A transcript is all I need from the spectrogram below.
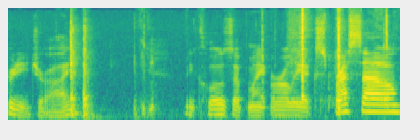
Pretty dry. Let me close up my early espresso.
